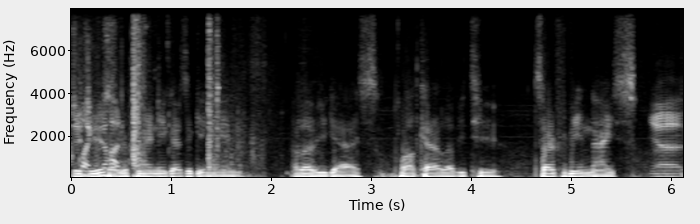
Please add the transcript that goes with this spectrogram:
GG's. God. We're playing you guys again. I love you guys. Wildcat, I love you too. Sorry for being nice. Yeah,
